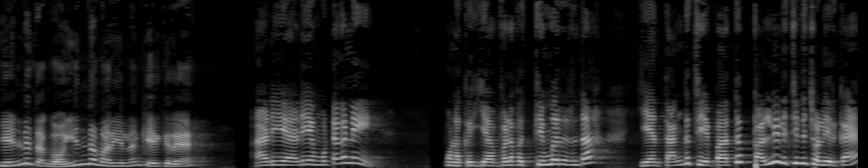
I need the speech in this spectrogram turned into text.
என்ன தங்கம்? இந்த மாதிரி எல்லாம் கேக்குற அடிய அடிய முட்டகனி. உனக்கு எவ்வளவு திமிர் இருந்தா என் தங்கச்சியை பார்த்து பல்லிழிச்சுன்னு சொல்லியிருக்கேன்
